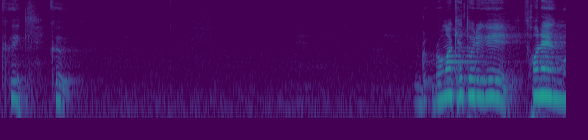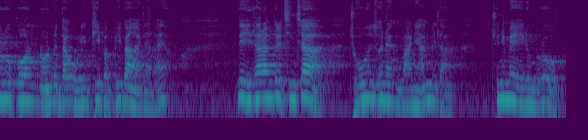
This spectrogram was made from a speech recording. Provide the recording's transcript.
그, 그, 로마 캐토릭이 선행으로 구원 얻는다고 우리 비방, 비방하잖아요. 근데 이 사람들 진짜 좋은 선행 많이 합니다. 주님의 이름으로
